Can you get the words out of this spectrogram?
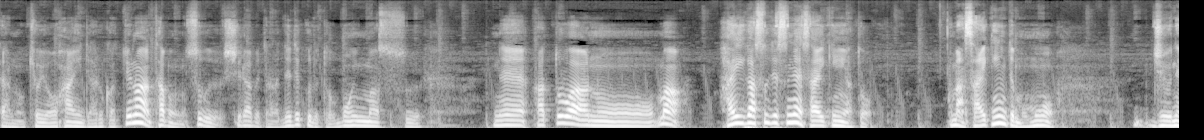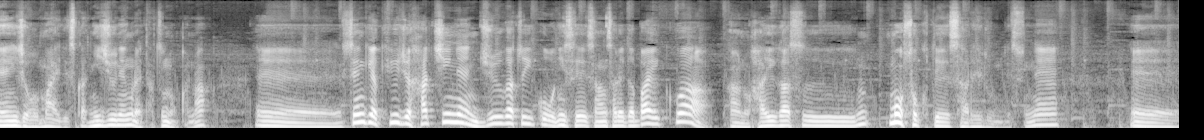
あの許容範囲であるかっていうのは多分すぐ調べたら出てくると思います。ね、あとはあのー、まあ排ガスですね最近やと。まあ最近でももう10年以上前ですか？20年ぐらい経つのかな？えー、1998年10月以降に生産されたバイクはあの排ガスも測定されるんですね。え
